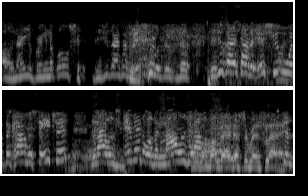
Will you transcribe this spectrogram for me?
Oh, now you're bringing up bullshit. Did you guys have an issue with the, the Did you guys have an issue with the conversation that I was given or the knowledge that I Oh, well, was? my bad. That's a red flag. Because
